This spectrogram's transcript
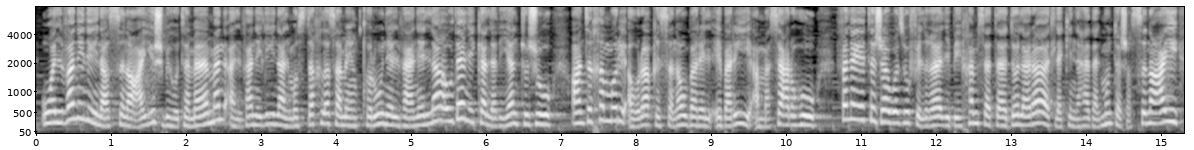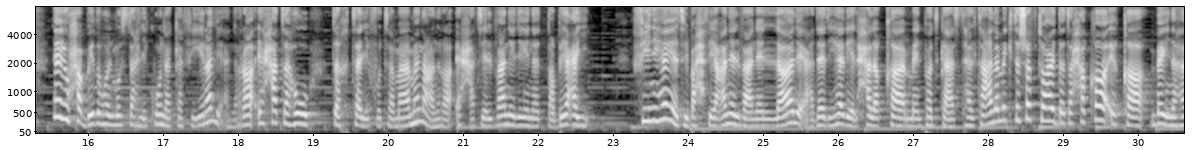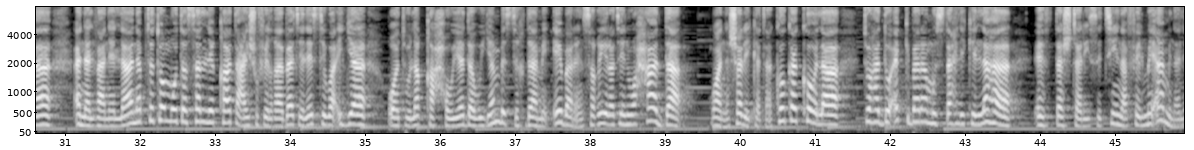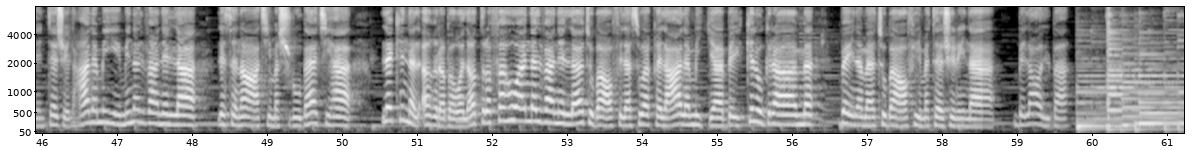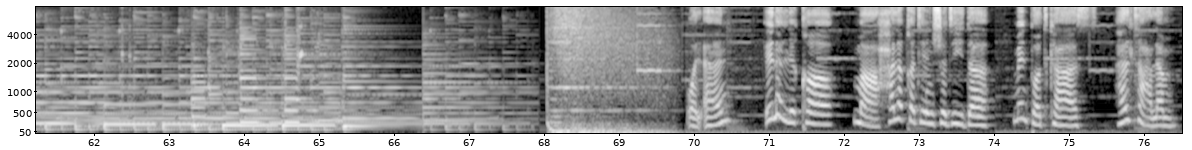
والفانيلين الصناعي يشبه تماما الفانيلين المستخلص من قرون الفانيلا أو ذلك الذي ينتج عن تخمر أوراق الصنوبر الإبري. أما سعره فلا يتجاوز في الغالب خمسة دولارات لكن هذا المنتج الصناعي لا يحبذه المستهلكون كثيرا لأن رائحته تختلف تماما عن رائحة الفانيلين الطبيعي. في نهاية بحثي عن الفانيلا لإعداد هذه الحلقة من بودكاست هل تعلم اكتشفت عدة حقائق؟ بينها أن الفانيلا نبتة متسلقة تعيش في الغابات الاستوائية وتلقح يدويا باستخدام إبر صغيرة وحادة وأن شركة كوكا كولا تعد أكبر مستهلك لها إذ تشتري 60% من الإنتاج العالمي من الفانيلا. لصناعة مشروباتها لكن الأغرب والأطرف هو أن الفانيلا تباع في الأسواق العالمية بالكيلوغرام بينما تباع في متاجرنا بالعلبة والآن إلى اللقاء مع حلقة جديدة من بودكاست هل تعلم؟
